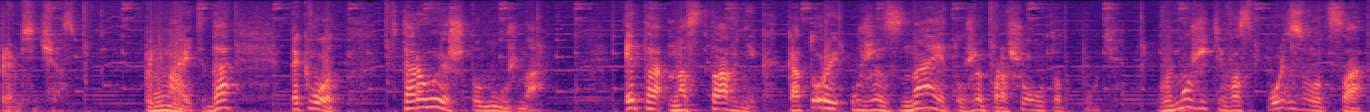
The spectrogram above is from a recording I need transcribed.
прямо сейчас. Понимаете, да? Так вот, второе, что нужно, это наставник, который уже знает, уже прошел этот путь. Вы можете воспользоваться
